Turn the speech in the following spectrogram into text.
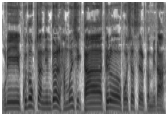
우리 구독자님들 한 번씩 다 들어보셨을 겁니다.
